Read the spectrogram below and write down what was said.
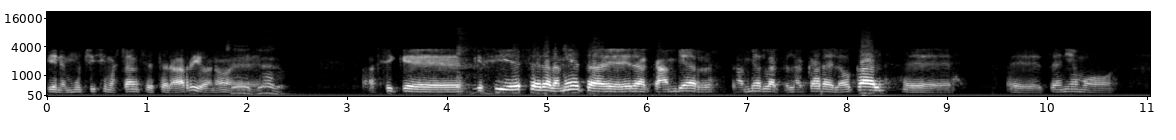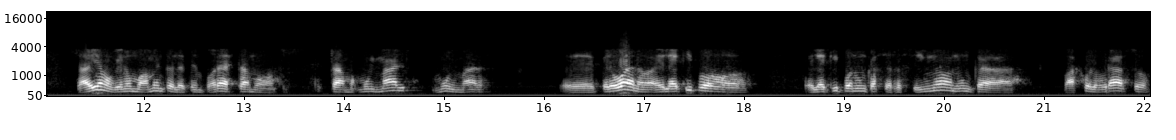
tiene muchísimas chances de estar arriba, ¿no? Sí, eh, claro. Así que, que sí, esa era la meta, era cambiar, cambiar la, la cara de local. Eh, eh, teníamos, sabíamos que en un momento de la temporada estamos, estábamos muy mal, muy mal. Eh, pero bueno, el equipo, el equipo nunca se resignó, nunca bajó los brazos,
